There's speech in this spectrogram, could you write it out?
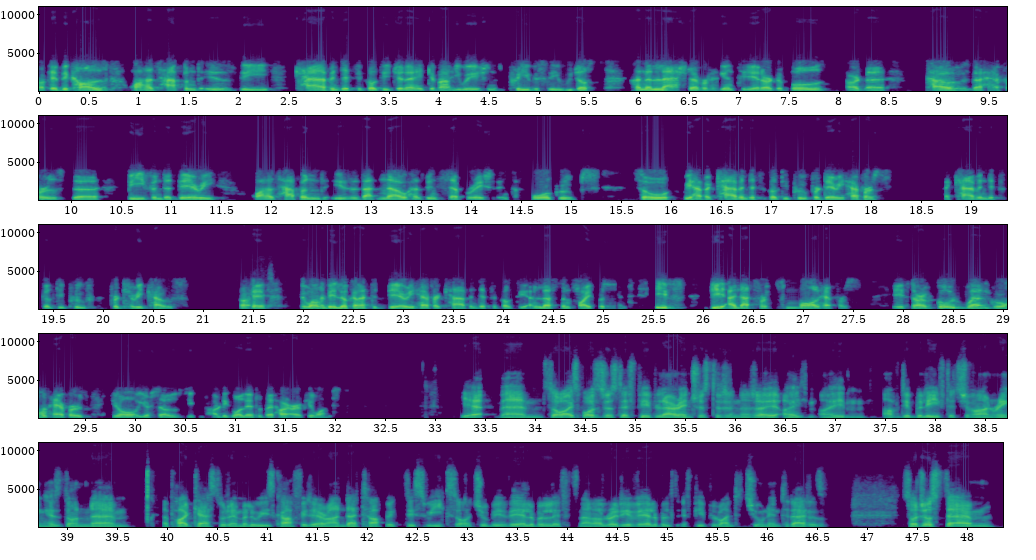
Okay, because what has happened is the calving difficulty genetic evaluations. Previously, we just kind of lashed everything together: the bulls or the cows, the heifers, the beef, and the dairy. What has happened is that now has been separated into four groups. So we have a calving difficulty proof for dairy heifers, a calving difficulty proof for dairy cows. Okay, they want to be looking at the dairy heifer calving difficulty and less than five percent. If and that's for small heifers. If they're good, well-grown heifers, you know yourselves, you can probably go a little bit higher if you want. Yeah, um, so I suppose just if people are interested in it, I, I, am of the belief that Siobhan Ring has done um, a podcast with Emma Louise Coffey there on that topic this week, so it should be available if it's not already available. If people want to tune into that as well. so, just um,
